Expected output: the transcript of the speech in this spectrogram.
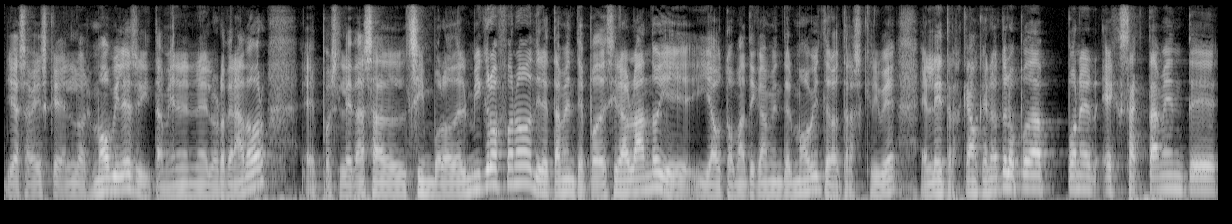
ya sabéis que en los móviles y también en el ordenador, eh, pues le das al símbolo del micrófono, directamente puedes ir hablando y, y, automáticamente el móvil te lo transcribe en letras. Que aunque no te lo pueda poner exactamente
